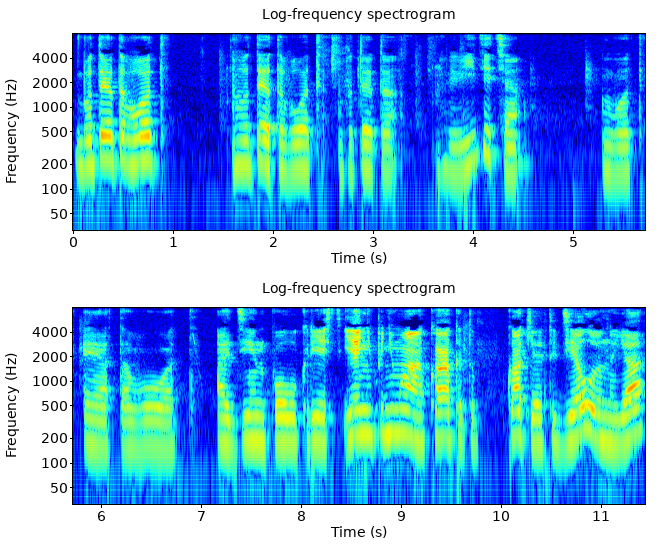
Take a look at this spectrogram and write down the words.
Вот это вот, вот это вот, вот это, видите? Вот это вот, один полукрест. Я не понимаю, как это, как я это делаю, но я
